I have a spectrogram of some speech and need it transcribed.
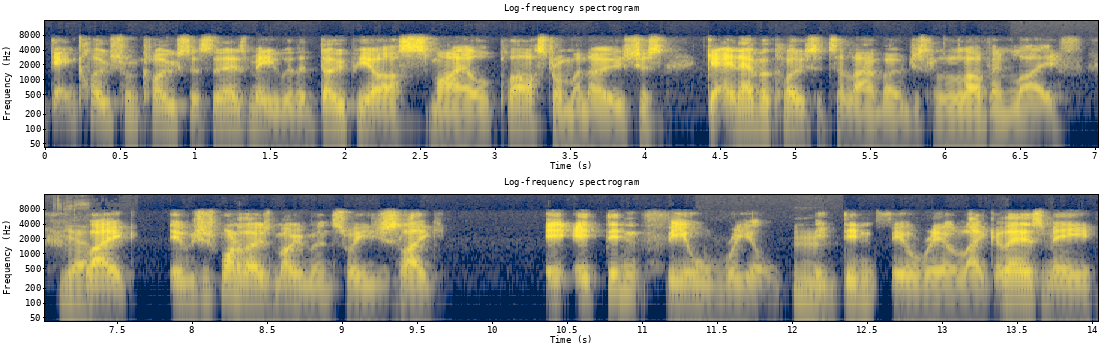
getting closer and closer. So there's me with a dopey ass smile, plaster on my nose, just getting ever closer to Lambeau and just loving life. Yeah. Like it was just one of those moments where you just like it, it didn't feel real. Mm. It didn't feel real. Like there's me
